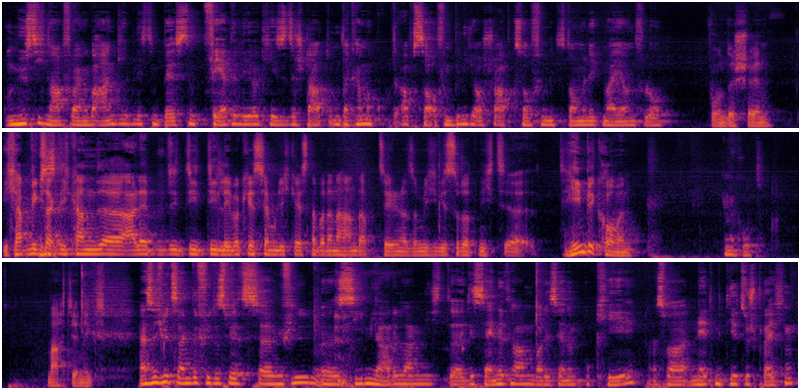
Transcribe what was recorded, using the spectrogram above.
Und müsste ich nachfragen, aber angeblich den besten Pferdeleberkäse der Stadt und da kann man gut absaufen. Bin ich auch schon abgesoffen mit Dominik Meyer und Flo. Wunderschön. Ich habe, wie gesagt, ich kann äh, alle die, die, die Leberkäse, die ich gegessen habe, an einer Hand abzählen. Also mich wirst du dort nicht äh, hinbekommen. Na gut. Macht ja nichts. Also ich würde sagen, dafür, dass wir jetzt äh, wie viel, äh, sieben Jahre lang nicht äh, gesendet haben, war die Sendung okay. Es war nett mit dir zu sprechen.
